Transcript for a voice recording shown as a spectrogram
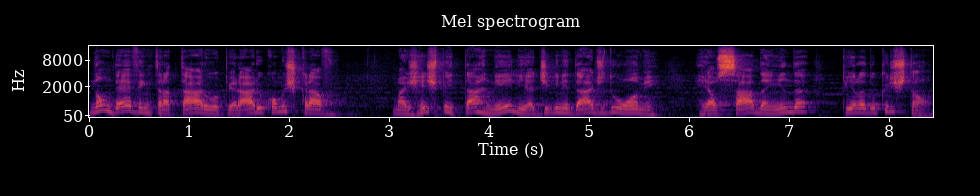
não devem tratar o operário como escravo, mas respeitar nele a dignidade do homem, realçada ainda pela do cristão.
